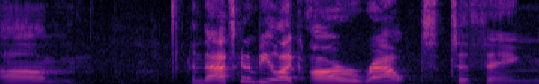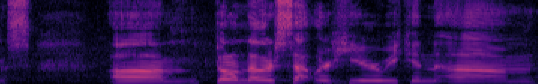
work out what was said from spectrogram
Um, and that's gonna be like our route to things. Um, build another settler here. We can um,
